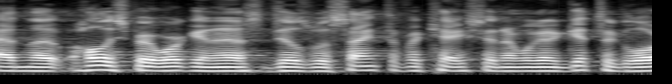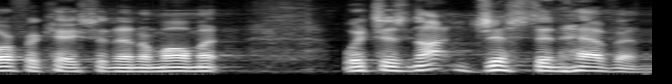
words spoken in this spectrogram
and the Holy Spirit working in us deals with sanctification, and we're going to get to glorification in a moment, which is not just in heaven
